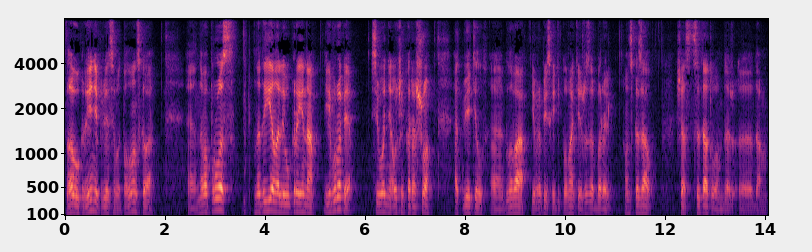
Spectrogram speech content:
Слава Украине, привет всем от Полонского. Э, на вопрос, надоела ли Украина Европе, сегодня очень хорошо ответил э, глава европейской дипломатии Жозеп Барель. Он сказал, сейчас цитату вам даже э, дам.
